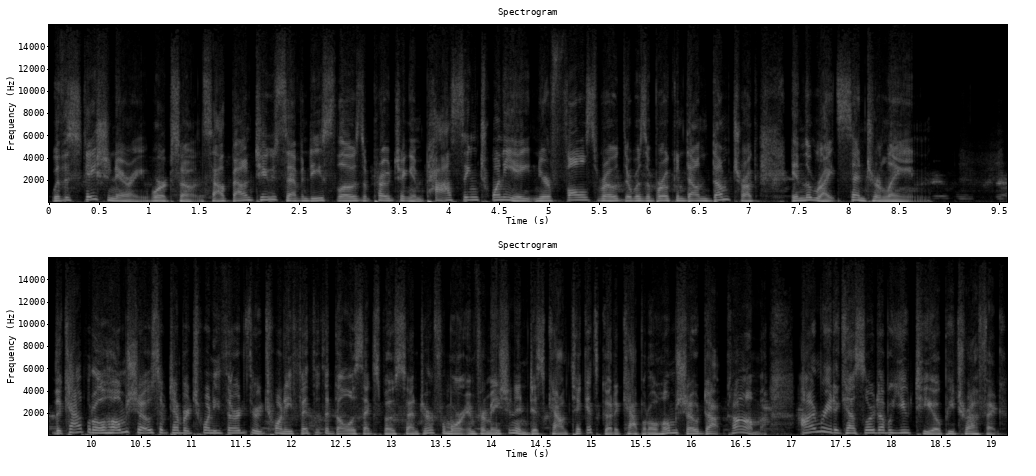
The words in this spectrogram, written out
with a stationary work zone. Southbound 270 slows approaching and passing 28 near Falls Road. There was a broken down dump truck in the right center lane. The Capitol Home Show, September 23rd through 25th at the Dulles Expo Center. For more information and discount tickets, go to CapitolHomeShow.com. I'm Rita Kessler, WTOP Traffic.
